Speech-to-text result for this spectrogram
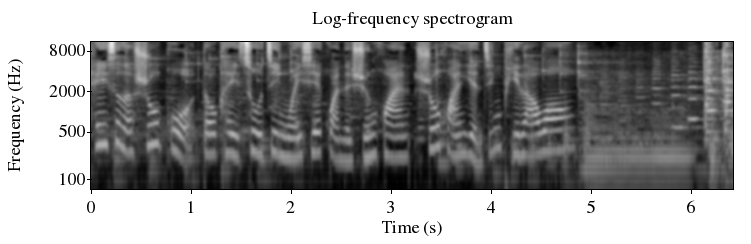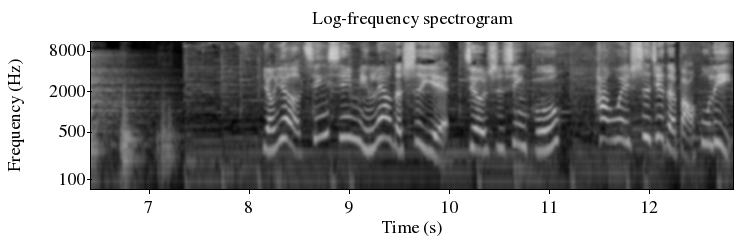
黑色的蔬果，都可以促进微血管的循环，舒缓眼睛疲劳哦。拥有清晰明亮的视野就是幸福，捍卫世界的保护力，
